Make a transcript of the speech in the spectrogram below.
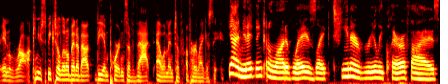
in rock can you speak to a little bit about the importance of that element of, of her legacy? Yeah, I mean, I think in a lot of ways, like Tina really clarifies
